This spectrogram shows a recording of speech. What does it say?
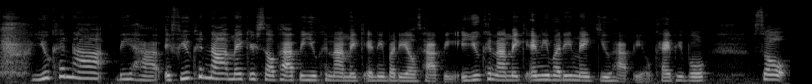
you cannot be happy if you cannot make yourself happy you cannot make anybody else happy. You cannot make anybody make you happy okay people? So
